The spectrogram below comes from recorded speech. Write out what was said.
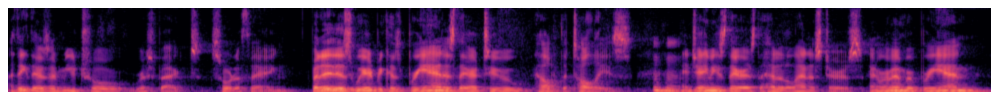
I think there's a mutual respect sort of thing. But it is weird because Brienne is there to help the Tullys, and Jaime's there as the head of the Lannisters. And remember, Brienne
